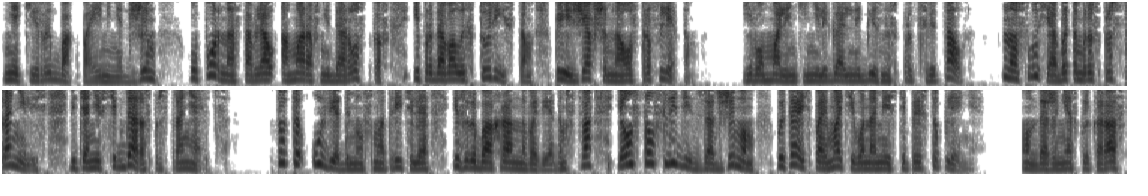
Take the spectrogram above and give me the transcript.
некий рыбак по имени Джим упорно оставлял омаров-недоростков и продавал их туристам, приезжавшим на остров летом. Его маленький нелегальный бизнес процветал, но слухи об этом распространились, ведь они всегда распространяются. Кто-то уведомил смотрителя из рыбоохранного ведомства, и он стал следить за Джимом, пытаясь поймать его на месте преступления. Он даже несколько раз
